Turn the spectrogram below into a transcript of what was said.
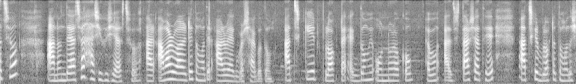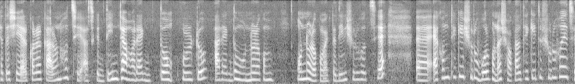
আছো, আনন্দে আছো, হাসি খুশি আছো। আর আমার ওয়ার্ল্ডে তোমাদের আরও একবার স্বাগতম। আজকের ব্লগটা একদমই অন্যরকম এবং আজ তার সাথে আজকের ব্লগটা তোমাদের সাথে শেয়ার করার কারণ হচ্ছে আজকের দিনটা আমার একদম উল্টো আর একদম অন্যরকম অন্যরকম একটা দিন শুরু হচ্ছে। এখন থেকে শুরু বলব না, সকাল থেকেই তো শুরু হয়েছে।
